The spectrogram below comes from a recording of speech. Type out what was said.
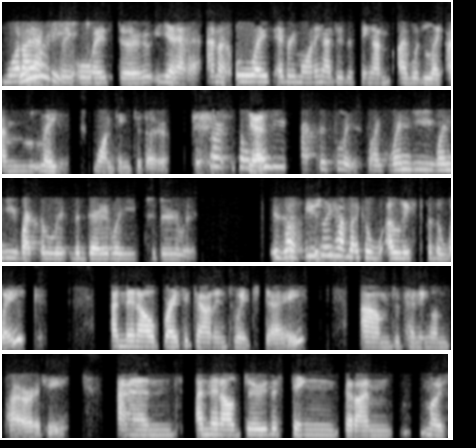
what really? I actually always do, yeah, and I always every morning I do the thing I'm I would le- I'm least wanting to do. So, so yes? when do you write this list? Like when do you when do you write the li- the daily to do list? Is I usually have like a, a list for the week, and then I'll break it down into each day, um, depending on priority and and then I'll do the thing that I'm most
